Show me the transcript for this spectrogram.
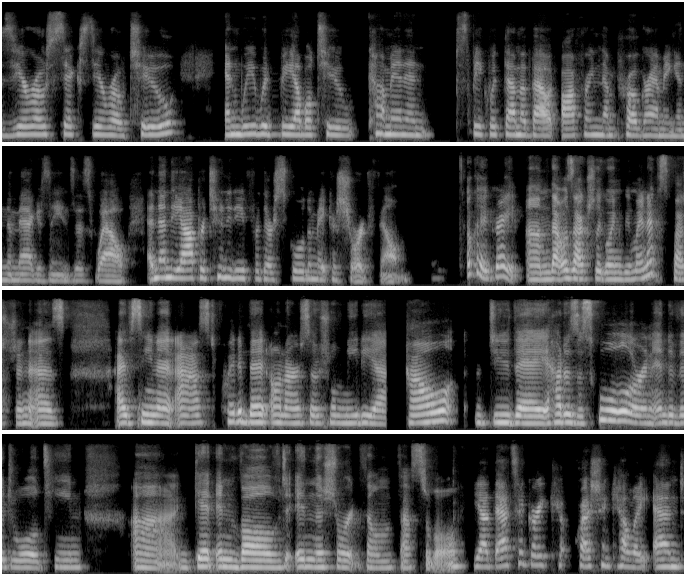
0602. And we would be able to come in and speak with them about offering them programming in the magazines as well. And then the opportunity for their school to make a short film. Okay, great. Um, that was actually going to be my next question, as I've seen it asked quite a bit on our social media. How do they, how does a school or an individual teen uh, get involved in the short film festival? Yeah, that's a great question, Kelly. And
